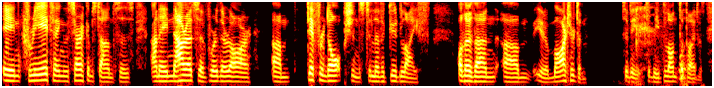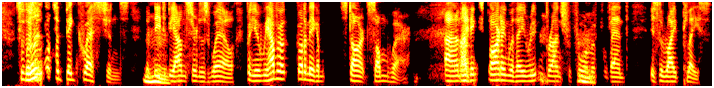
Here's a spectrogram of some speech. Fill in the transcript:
in creating the circumstances and a narrative where there are um, different options to live a good life, other than um, you know martyrdom. To be to be blunt about it, so there's well, lots of big questions that mm-hmm. need to mm-hmm. be answered as well. But you know we have got to make a start somewhere, and I, I think starting with a root and branch reform mm-hmm. of prevent is the right place.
